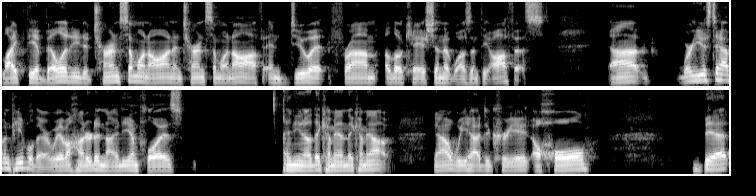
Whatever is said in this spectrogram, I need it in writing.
Like the ability to turn someone on and turn someone off and do it from a location that wasn't the office. Uh, we're used to having people there. We have 190 employees, and you know they come in, they come out. Now we had to create a whole bit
